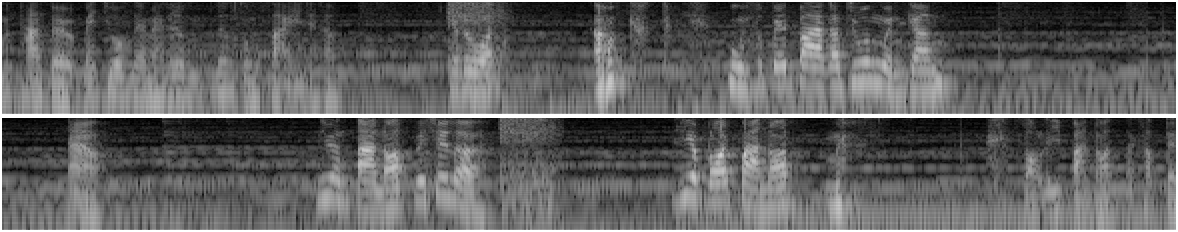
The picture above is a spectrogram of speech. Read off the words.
มันผ่านไปแบบไม่จ้วงได้ไหมเริ่มเริ่มสงสัยนะครับ กระโดด เอาปุ่มสเปซบาร์กระจ้วงเหมือนกัน อ้าว นี่มันป่าน็อตไม่ใช่เหรอ เรียบร้อยป่าน็อตสอรี่ป่าน็อตนะครับ แต่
